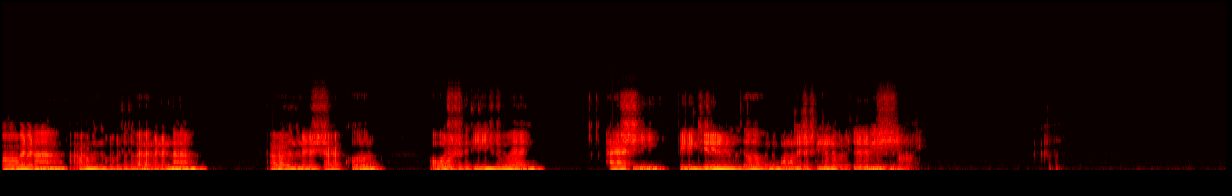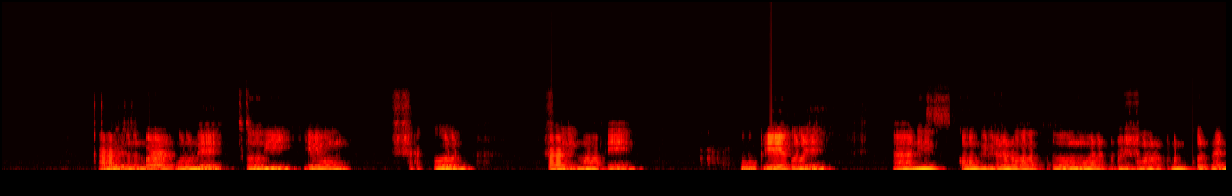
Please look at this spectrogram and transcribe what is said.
হবে না, আবেদন করতে পারবেন না। আবেদনের স্বাক্ষর অবশ্যই তিনশো বাই আশি পিক্সেলের হতে হবে, পঞ্চাশ কিলো বাইটের বেশি নয়। আবেদন করার পূর্বে ছবি এবং স্বাক্ষর সঠিক মাপে প্রক্রিয়া করে নিজ কম্পিউটার অথবা মোবাইল ফোনে সংরক্ষণ করবেন।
